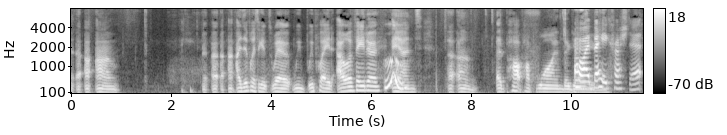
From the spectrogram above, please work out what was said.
uh, uh, um. Uh, uh, I did play some games where we, we played Elevator Ooh. and uh, um and Pop Pop won the game. Oh, I bet he crushed it.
